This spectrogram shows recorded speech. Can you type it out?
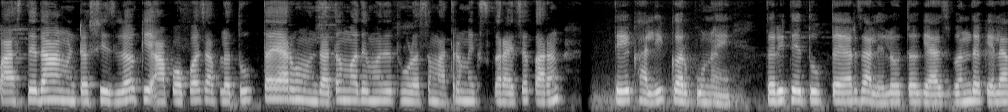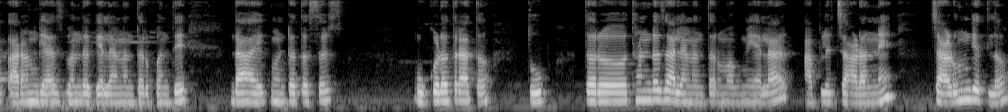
पाच ते दहा मिनटं शिजलं की आपोआपच आपलं तूप तयार होऊन जातं. मध्ये मध्ये थोडंसं मात्र मिक्स करायचं कारण ते खाली करपू नये. तरी ते तूप तयार झालेलं होतं. गॅस बंद केला कारण गॅस बंद केल्यानंतर पण ते दहा एक मिनटं तसंच उकडत राहतं तूप. तर थंड झाल्यानंतर मग मी याला आपले चाळणने चाळून घेतलं.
